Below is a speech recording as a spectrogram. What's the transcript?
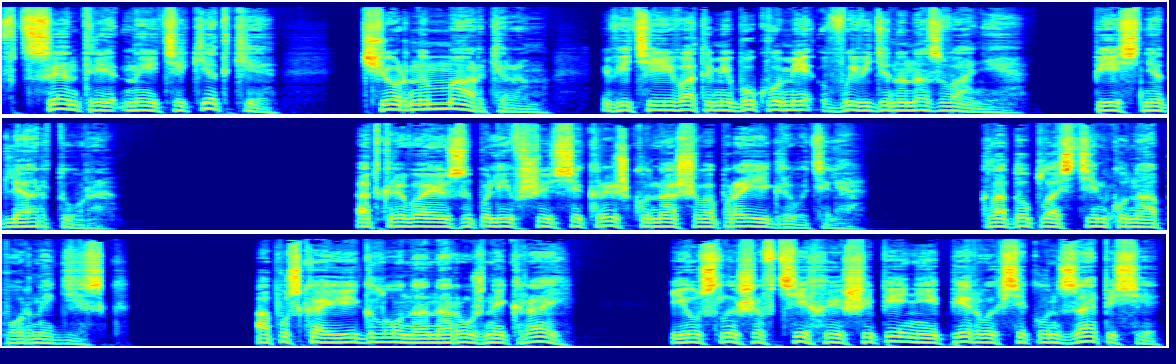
В центре на этикетке черным маркером, витиеватыми буквами выведено название «Песня для Артура». Открываю запылившуюся крышку нашего проигрывателя. Кладу пластинку на опорный диск. Опускаю иглу на наружный край и, услышав тихое шипение первых секунд записи,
